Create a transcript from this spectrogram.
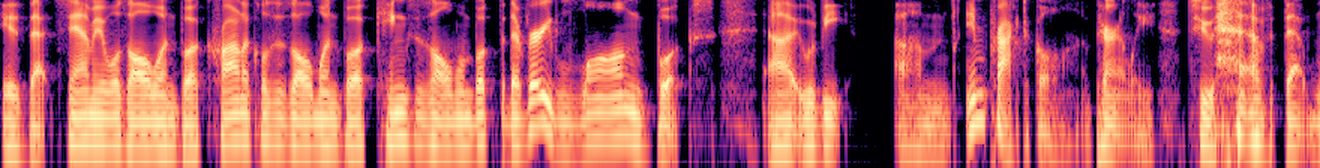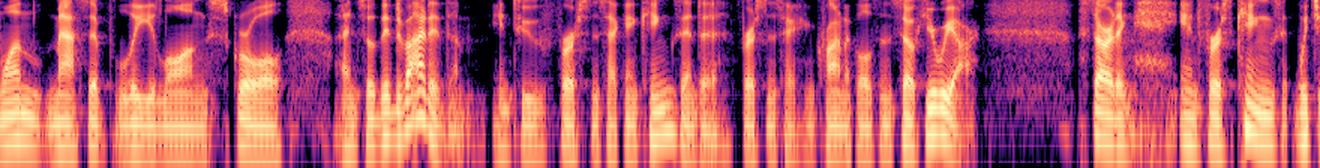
is that Samuel is all one book, Chronicles is all one book, Kings is all one book, but they're very long books. Uh, it would be um, impractical, apparently, to have that one massively long scroll. And so they divided them into First and Second Kings and to First and Second Chronicles. And so here we are, starting in First Kings, which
